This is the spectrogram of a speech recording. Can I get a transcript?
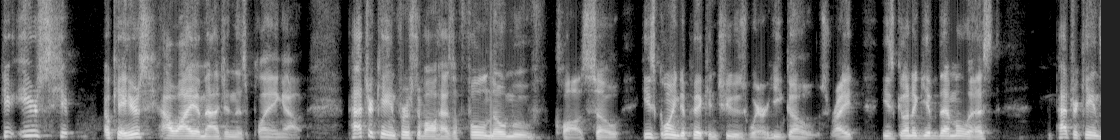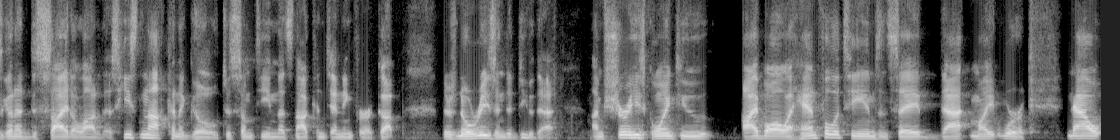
here, here's here, okay. Here's how I imagine this playing out. Patrick Kane, first of all, has a full no move clause. So he's going to pick and choose where he goes, right? He's going to give them a list. Patrick Kane's going to decide a lot of this. He's not going to go to some team that's not contending for a cup. There's no reason to do that. I'm sure he's going to eyeball a handful of teams and say that might work. Now,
